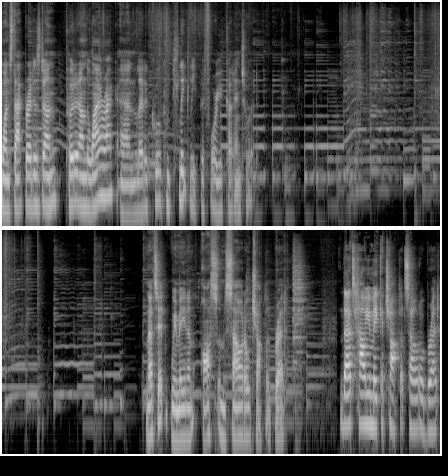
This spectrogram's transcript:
Once that bread is done, put it on the wire rack and let it cool completely before you cut into it. That's it, we made an awesome sourdough chocolate bread. That's how you make a chocolate sourdough bread.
